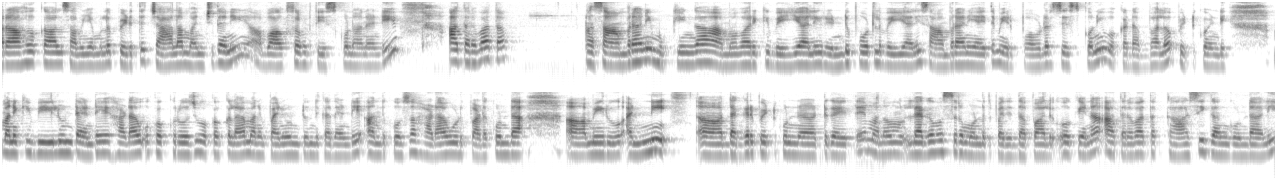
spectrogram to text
రాహుకాల సమయంలో పెడితే చాలా మంచిదని ఆ బాక్స్ ఒకటి తీసుకున్నానండి. ఆ తర్వాత ఆ సాంబ్రాణి ముఖ్యంగా అమ్మవారికి వెయ్యాలి రెండు పూటలు వెయ్యాలి. సాంబ్రాణి అయితే మీరు పౌడర్ చేసుకొని ఒక డబ్బాలో పెట్టుకోండి. మనకి వీలుంటే అంటే హడా ఒక్కొక్క రోజు ఒక్కొక్కలా మన పని ఉంటుంది కదండి. అందుకోసం హడావుడు పడకుండా మీరు అన్నీ దగ్గర పెట్టుకున్నట్టుగా అయితే మనం లెగవసరం ఉండదు పది దపాలు ఓకేనా? ఆ తర్వాత కాశీ గంగ ఉండాలి.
